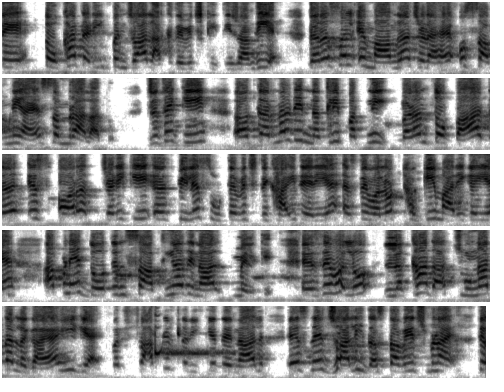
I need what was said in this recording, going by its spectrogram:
ਤੇ ਧੋਖਾਧੜੀ 50 ਲੱਖ ਦੇ ਵਿੱਚ ਕੀਤੀ ਜਾਂਦੀ ਹੈ। ਦਰਅਸਲ ਇਹ ਮਾਮਲਾ ਜਿਹੜਾ ਹੈ, ਉਹ ਸਾਹਮਣੇ ਆਇਆ ਸਮਰਾਲਾ ਤੋਂ। ਜਿੱਥੇ ਕਿ ਕਰਨਲ ਦੀ ਨਕਲੀ ਪਤਨੀ ਬਣਨ ਤੋਂ ਬਾਅਦ ਇਸ ਔਰਤ ਜਿਹੜੀ ਕਿ ਪੀਲੇ ਸੂਟ ਦੇ ਵਿੱਚ ਦਿਖਾਈ ਦੇ ਰਹੀ ਹੈ, ਇਸ ਦੇ ਵੱਲੋਂ ਠੱਗੀ ਮਾਰੀ ਗਈ ਹੈ ਆਪਣੇ ਦੋ ਤਿੰਨ ਸਾਥੀਆਂ ਦੇ ਨਾਲ ਮਿਲ ਕੇ। ਇਸ ਦੇ ਵੱਲੋਂ ਲੱਖਾਂ ਦਾ ਚੂਨਾ ਤਾਂ ਲਗਾਇਆ ਹੀ ਗਿਆ ਪਰ ਸ਼ਾਤਿਰ ਤਰੀਕੇ ਦੇ ਨਾਲ ਇਸ ਨੇ ਜਾਲੀ ਦਸਤਾਵੇਜ਼ ਬਣਾਏ ਤੇ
